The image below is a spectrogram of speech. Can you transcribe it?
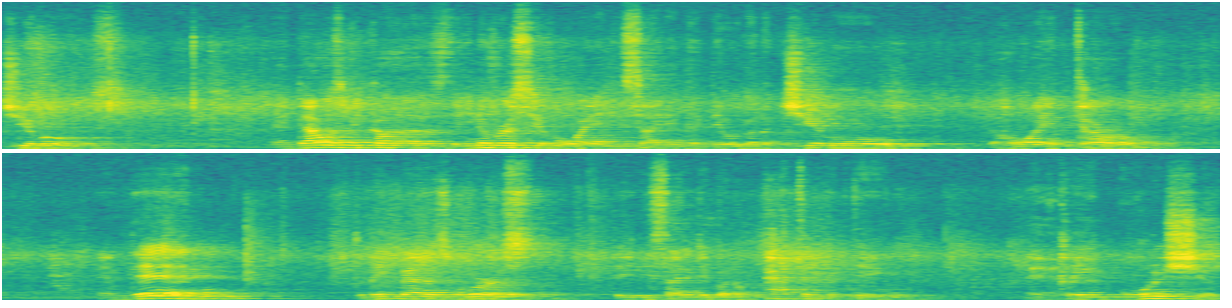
GMOs. And that was because the University of Hawaii decided that they were going to GMO the Hawaiian taro. And then, to make matters worse, they decided they're going to patent the thing and claim ownership.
